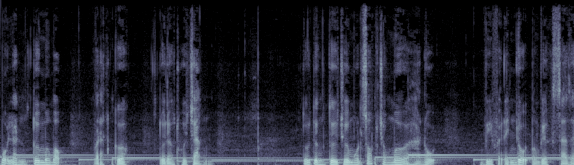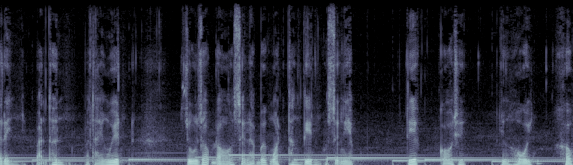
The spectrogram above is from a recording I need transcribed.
Mỗi lần tôi mơ mộng và đặt cược, tôi đều thua trắng. Tôi từng từ chối một job trong mơ ở hà nội vì phải đánh đổi bằng việc xa gia đình, bạn thân và thái nguyên. Dù job đó sẽ là bước ngoặt thăng tiến của sự nghiệp, tiếc có chứ, nhưng hối không.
